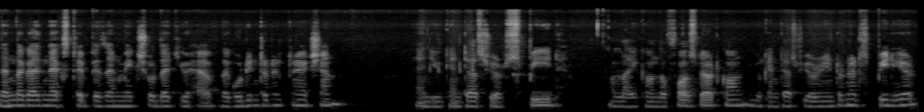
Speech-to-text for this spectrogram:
Then the guys next step is and make sure that you have the good internet connection. And you can test your speed like on the fast.com you can test your internet speed here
